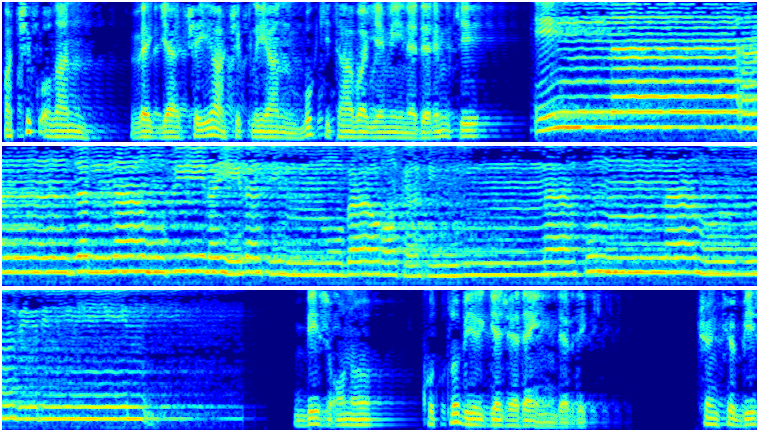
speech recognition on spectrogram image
Açık olan ve gerçeği açıklayan bu kitaba yemin ederim ki İnna enzelnahu fi leyletin mübareketin inna kunna munzirin Biz onu kutlu bir gecede indirdik. Çünkü biz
